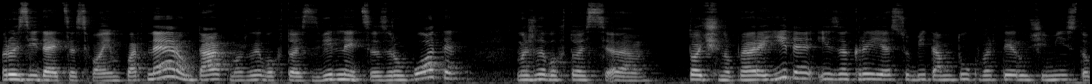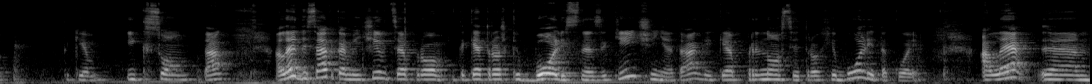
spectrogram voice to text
розійдеться своїм партнером, так, можливо, хтось звільниться з роботи, можливо, хтось е, точно переїде і закриє собі там ту квартиру чи місто таким іксом. так. Але десятка мічів це про таке трошки болісне закінчення, так, яке приносить трохи болі такої. Але е,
